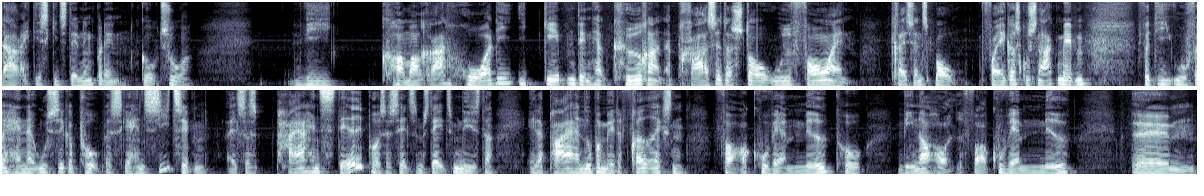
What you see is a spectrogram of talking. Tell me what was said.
der er rigtig skidt stemning på den gåtur. Vi kommer ret hurtigt igennem den her kødrand af presse, der står ude foran Christiansborg, for ikke at skulle snakke med dem, fordi Uffe han er usikker på, hvad skal han sige til dem? Altså peger han stadig på sig selv som statsminister, eller peger han nu på Mette Frederiksen for at kunne være med på vinderholdet, for at kunne være med? Øhm,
